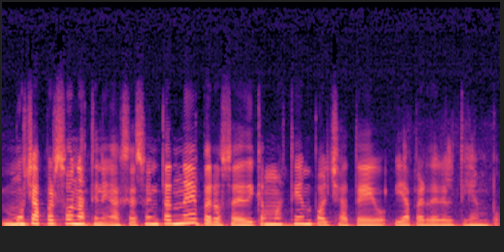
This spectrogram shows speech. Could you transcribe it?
Muchas personas tienen acceso a Internet, pero se dedican más tiempo al chateo y a perder el tiempo.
